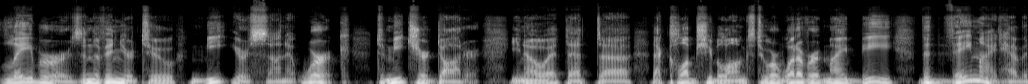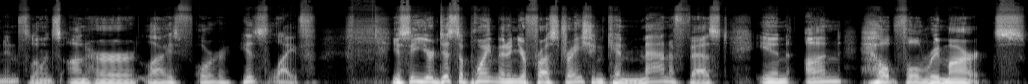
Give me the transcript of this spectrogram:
laborers in the vineyard to meet your son at work, to meet your daughter, you know, at that uh, that club she belongs to or whatever it might be, that they might have an influence on her life or his life. You see, your disappointment and your frustration can manifest in unhelpful remarks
